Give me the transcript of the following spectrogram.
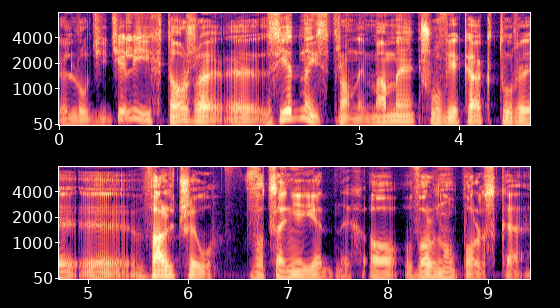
ludzi? Dzieli ich to, że e, z jednej strony mamy człowieka, który e, walczył w ocenie jednych o wolną Polskę.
